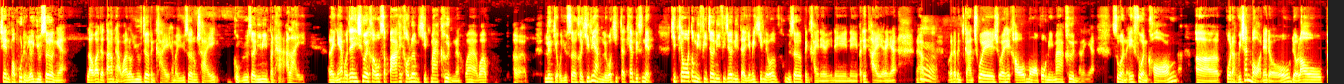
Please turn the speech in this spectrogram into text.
เช่นพอพูดถึงเรื่อง user เงี้ย เราก็จะตั้งคำถามว่าเรา user เป็นใครทำไม user ต้องใช้กลุ่ม user นี้มีปัญหาอะไร อะไรเงี้ยมันจะให้ช่วยเขาสปาร์คให้เขาเริ่มคิดมากขึ้นนะว่าว่าเออเรื่องเกี่ยวกับ user เคยคิดหรือยังหรือว่าคิดแต่แค่ business คิดแค่ว่าต้องมี feature นี้ feature นี้แต่ยังไม่คิดเลยว่า user เป็นใครในในในประเทศไทยอะไรเงี้ยนะครับอืมมันก็จะเป็นการช่วยช่วยให้เขามองพวกนี้มากขึ้นอะไรเงี้ย ส่วนไอ้ส่วนของเอ่อ product vision board เนี่ยเดี๋ยวเดี๋ยวเราไป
